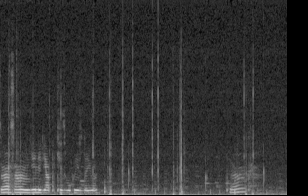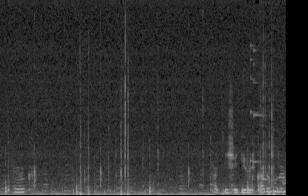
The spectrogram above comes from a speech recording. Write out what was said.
Це на самом деле я такі звуки издаю. Так. Так. Так, і ще Ігорька добудемо.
